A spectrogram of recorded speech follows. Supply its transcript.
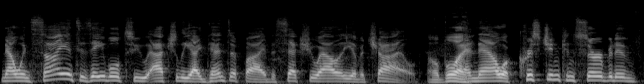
Now, when science is able to actually identify the sexuality of a child, Oh, boy. and now a Christian conservative,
